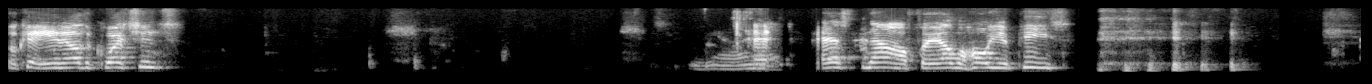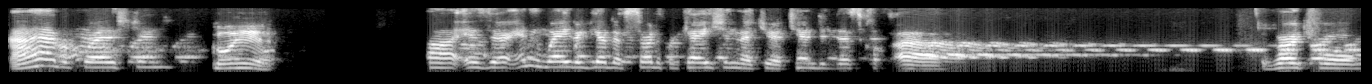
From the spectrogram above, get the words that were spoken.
Okay, any other questions? Ask now, forever hold your peace. I have a question. Go ahead. Uh, is there any way to get a certification that you attended this, uh, virtual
